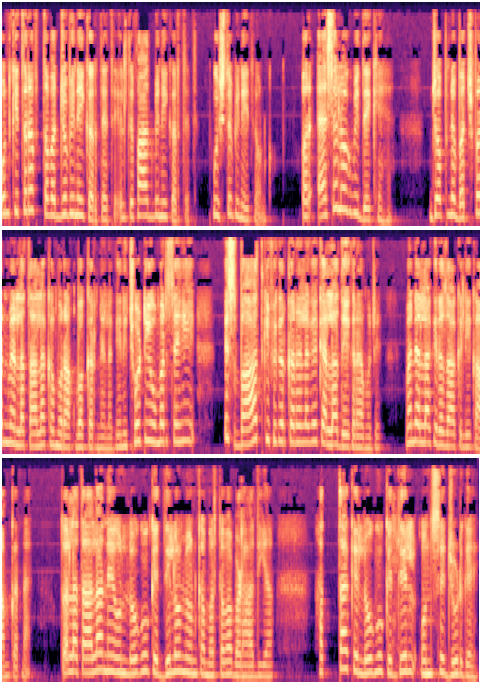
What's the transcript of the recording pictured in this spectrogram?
ان کی طرف توجہ بھی نہیں کرتے تھے التفاط بھی نہیں کرتے تھے، پوچھتے بھی نہیں تھے ان کو۔ اور ایسے لوگ بھی دیکھے ہیں جو اپنے بچپن میں اللہ تعالیٰ کا مراقبہ کرنے لگے۔ یعنی چھوٹی عمر سے ہی اس بات کی فکر کرنے لگے کہ اللہ دیکھ رہا ہے مجھے، میں نے اللہ کی رضا کے لیے کام کرنا ہے۔ تو اللہ تعالیٰ نے ان لوگوں کے دلوں میں ان کا مرتبہ بڑھا دیا، حتیٰ کہ لوگوں کے دل ان سے جڑ گئے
